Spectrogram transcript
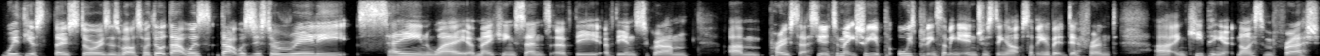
with your those stories as well. So I thought that was that was just a really sane way of making sense of the of the Instagram um, process. You know, to make sure you're always putting something interesting up, something a bit different, uh, and keeping it nice and fresh.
